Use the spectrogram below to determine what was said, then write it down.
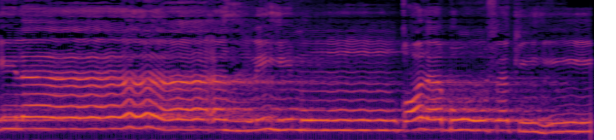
الى اهلهم انقلبوا فكهين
